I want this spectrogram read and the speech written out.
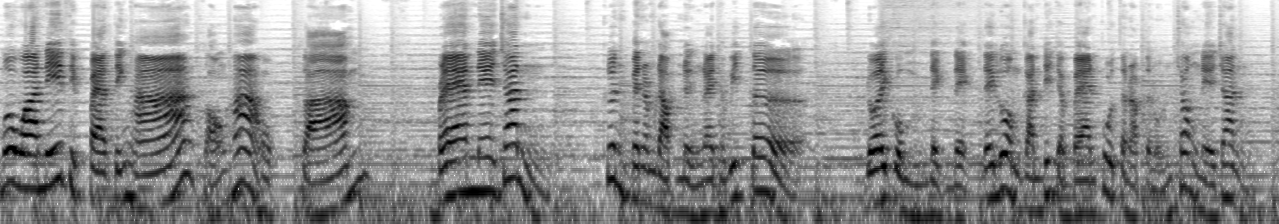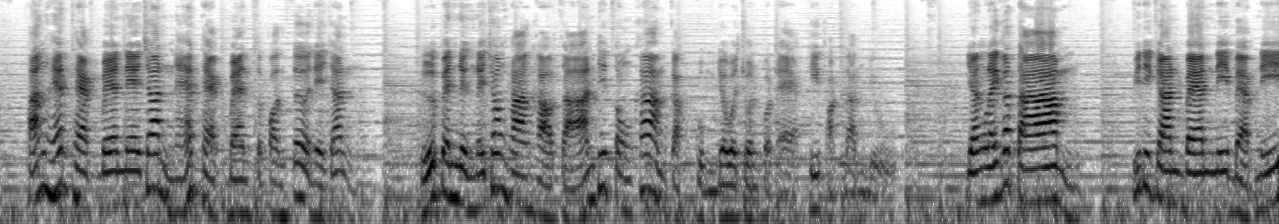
เมื่อวานนี้ 18 สิงหา 2563 แบรนด์เนชั่นขึ้นเป็นอันดับหนึ่งในทวิตเตอร์โดยกลุ่มเด็กๆ ได้ร่วมกันที่จะแบนผู้สนับสนุนช่องเนชั่นทั้งแฮชแท็กแบนเนชั่นแฮชแท็กแบนสปอนเซอร์เนชั่น ถือเป็นหนึ่งในช่องทางข่าวสารที่ตรงข้ามกับกลุ่มเยาวชนปลดแอกที่ผลักดันอยู่ อย่างไรก็ตาม วิธีการแบนในแบบนี้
